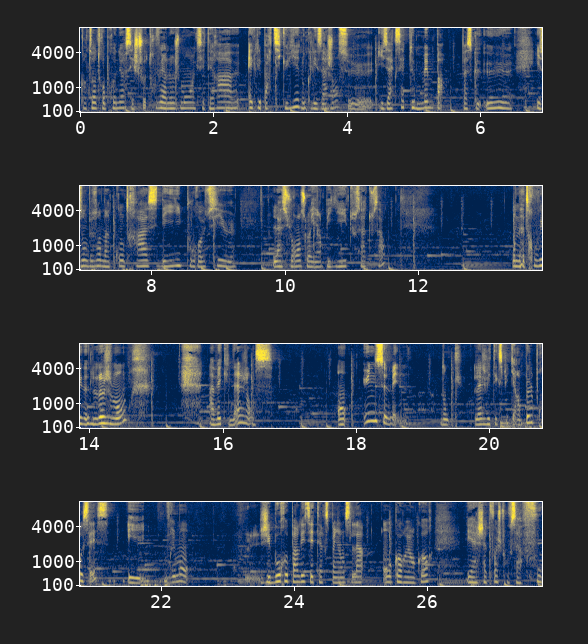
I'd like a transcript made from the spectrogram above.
quand tu es entrepreneur, c'est chaud de trouver un logement, etc. Avec les particuliers, donc les agences, euh, ils acceptent même pas. Parce que eux, ils ont besoin d'un contrat CDI pour, tu sais, l'assurance loyer impayé, tout ça, tout ça. On a trouvé notre logement avec une agence en une semaine. Donc là, je vais t'expliquer un peu le process et vraiment, j'ai beau reparler de cette expérience-là encore et encore et à chaque fois, je trouve ça fou.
